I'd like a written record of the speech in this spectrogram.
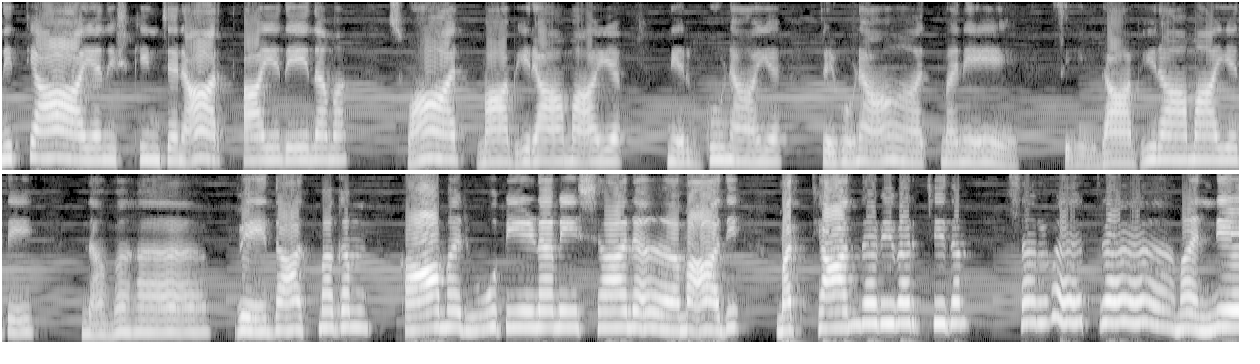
നിത്യായ നിഷ്കിഞ്ചനാർത്ഥായ ദേ നമ. സ്വാത്മാഭിരാമായ നിർഗുണായ ത്രിഗുണാത്മനെ സീതാഭിരാമായ ദേ നമ. വേദാത്മകം കാമരൂപീണമീശാനമാദി മധ്യാന്തവിവർജിതം സർവത്ര മന്യേ.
